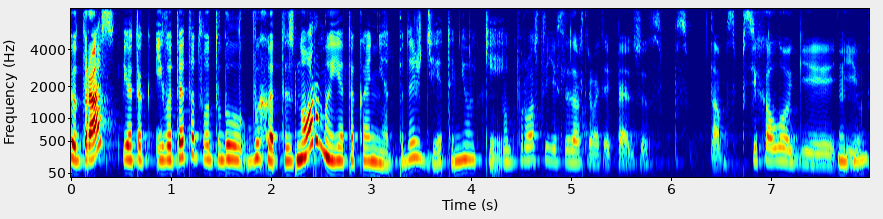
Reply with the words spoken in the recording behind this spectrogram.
Тут раз, я так, и вот этот вот был выход из нормы, и я такая, нет, подожди, это не окей. Ну просто если завтра опять же, с, там, с психологией mm-hmm. и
